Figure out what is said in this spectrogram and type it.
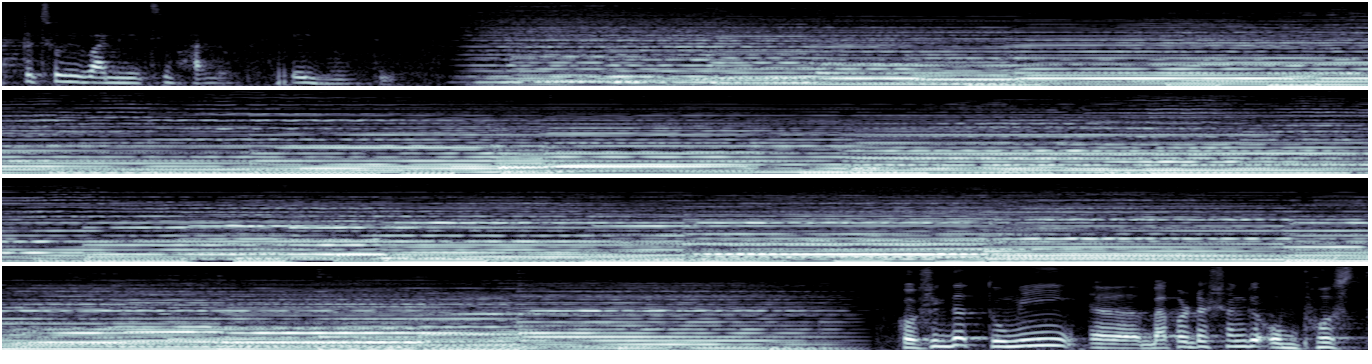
একটা ছবি বানিয়েছি ভালো, এই অবধি। কৌশিকদা তুমি ব্যাপারটার সঙ্গে অভ্যস্ত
